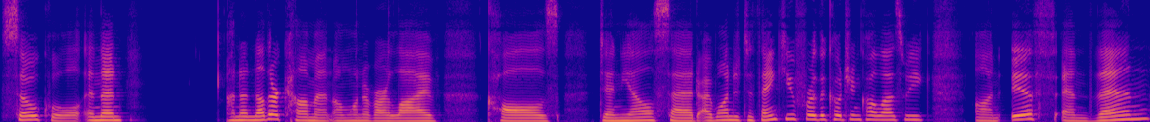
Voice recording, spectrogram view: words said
So cool. And then on another comment on one of our live calls, Danielle said, I wanted to thank you for the coaching call last week on if and then.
